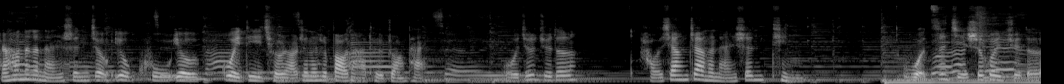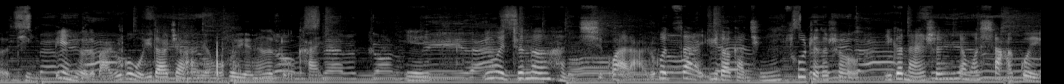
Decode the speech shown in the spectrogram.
然后那个男生就又哭又跪地求饶，真的是抱大腿状态。我就觉得，好像这样的男生挺，我自己是会觉得挺别扭的吧。如果我遇到这样的人，我会远远的躲开。也因为真的很奇怪啦。如果在遇到感情挫折的时候，一个男生要么下跪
